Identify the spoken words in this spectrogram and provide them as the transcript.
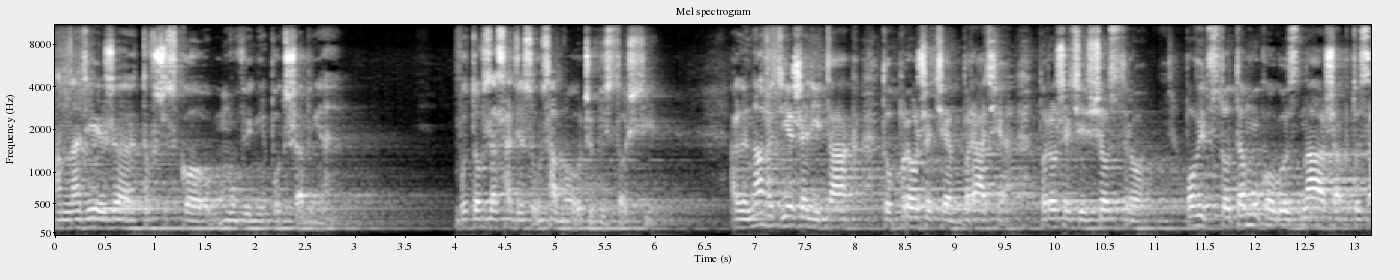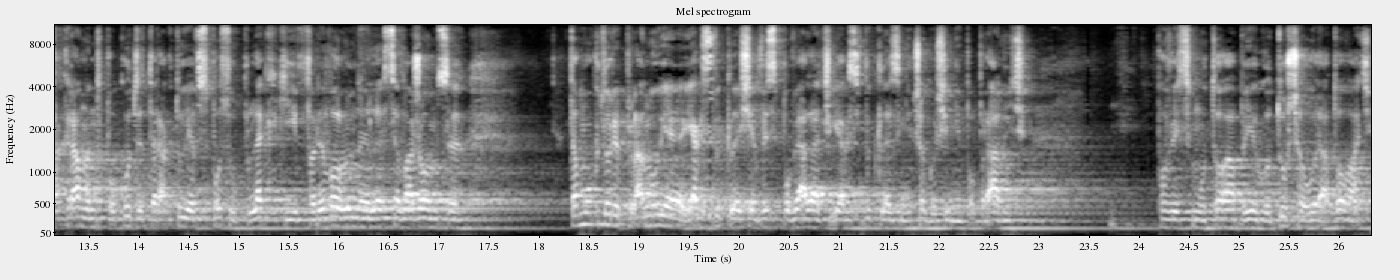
Mam nadzieję, że to wszystko mówię niepotrzebnie, bo to w zasadzie są same oczywistości. Ale nawet jeżeli tak, to proszę Cię, bracie, proszę Cię, siostro, powiedz to temu, kogo znasz, a kto sakrament pokuty traktuje w sposób lekki, frywolny, lekceważący, temu, który planuje jak zwykle się wyspowiadać i jak zwykle z niczego się nie poprawić. Powiedz mu to, aby jego duszę uratować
